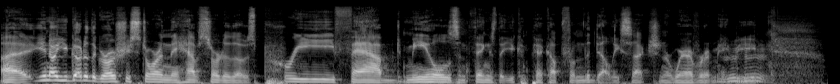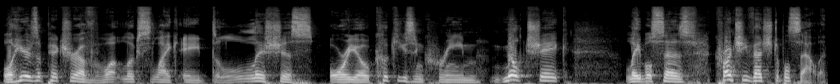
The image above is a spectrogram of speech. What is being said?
uh, you know, you go to the grocery store and they have sort of those prefabbed meals and things that you can pick up from the deli section or wherever it may be. Well, here's a picture of what looks like a delicious Oreo cookies and cream milkshake. Label says crunchy vegetable salad.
